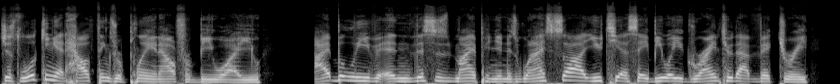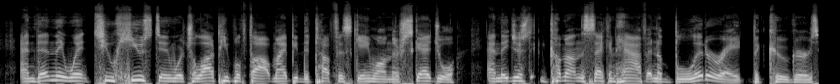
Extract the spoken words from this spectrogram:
just looking at how things were playing out for BYU, I believe, and this is my opinion, is when I saw UTSA BYU grind through that victory, and then they went to Houston, which a lot of people thought might be the toughest game on their schedule, and they just come out in the second half and obliterate the Cougars.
